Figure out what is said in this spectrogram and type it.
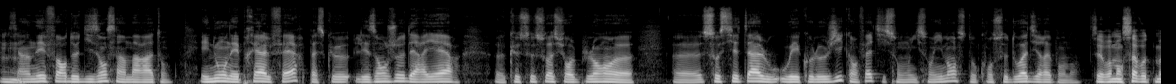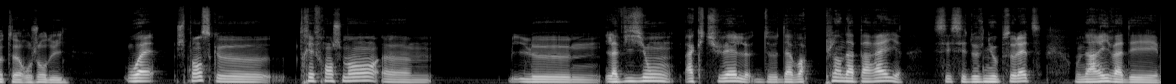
Mhm. C'est un effort de 10 ans, c'est un marathon. Et nous, on est prêt à le faire parce que les enjeux derrière, euh, que ce soit sur le plan euh, euh, sociétal ou, écologique, en fait, ils sont, ils sont immenses. Donc on se doit d'y répondre. C'est vraiment ça votre moteur aujourd'hui? Ouais, je pense que très franchement, le, la vision actuelle d'avoir plein d'appareils, c'est devenu obsolète. On arrive à des,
